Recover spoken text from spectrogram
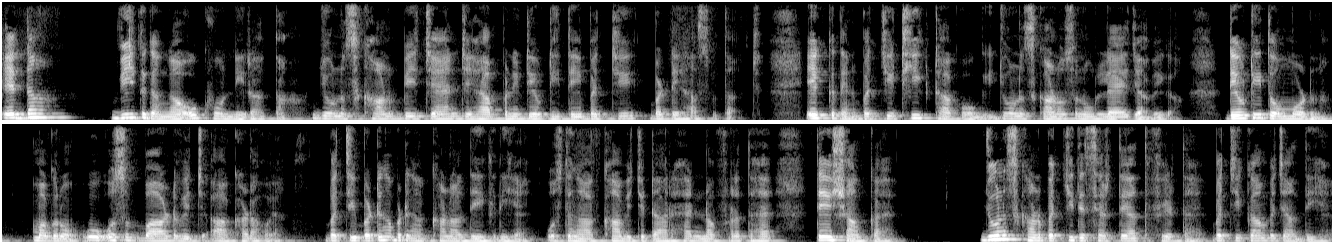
ਇਦਾਂ ਵੀਤ ਗੰਗਾ, ਉਹ ਖੂਨੀ ਰਾਤਾਂ। ਯੂਨਸ ਖਾਨ ਬੇਚੈਨ ਜਿਹਾ ਆਪਣੀ ਡਿਊਟੀ ਤੇ ਬੱਚੀ ਵੱਡੇ ਹਸਪਤਾਲ 'ਚ। ਇੱਕ ਦਿਨ ਬੱਚੀ ਠੀਕ ਠਾਕ ਹੋ ਗਈ। ਯੂਨਸ ਖਾਨ ਉਸ ਨੂੰ ਲੈ ਜਾਵੇਗਾ। ਡਿਊਟੀ ਤੋਂ ਮੁੜਨ, ਮਗਰੋਂ ਉਹ ਉਸ ਵਾਰਡ ਵਿੱਚ ਆ ਖੜਾ ਹੋਇਆ। ਬੱਚੀ ਵੱਡੀਆਂ ਵੱਡੀਆਂ ਅੱਖਾਂ ਨਾਲ ਦੇਖਦੀ ਹੈ। ਉਸ ਦੀਆਂ ਅੱਖਾਂ ਵਿੱਚ ਡਰ ਹੈ, ਨਫ਼ਰਤ ਹੈ ਤੇ ਸ਼ੰਕਾ ਹੈ। ਜੂਨ ਖਾਨ ਬੱਚੀ ਦੇ ਸਿਰ ਤੇ ਹੱਥ ਫੇਰਦਾ ਹੈ। ਬੱਚੀ ਕੰਬ ਜਾਂਦੀ ਹੈ।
